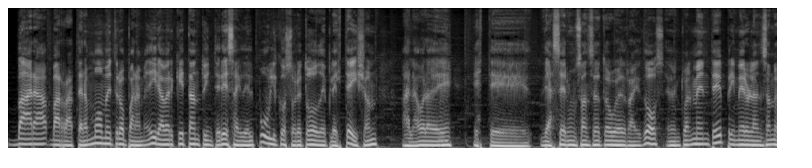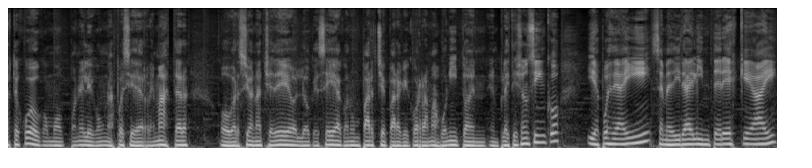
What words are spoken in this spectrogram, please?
vara barra termómetro para medir a ver qué tanto interés hay del público, sobre todo de PlayStation, a la hora de, este, de hacer un Sunset Overdrive 2 eventualmente. Primero lanzando este juego como ponerle con una especie de remaster o versión HD o lo que sea, con un parche para que corra más bonito en, PlayStation 5. Y después de ahí se medirá el interés que hay.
